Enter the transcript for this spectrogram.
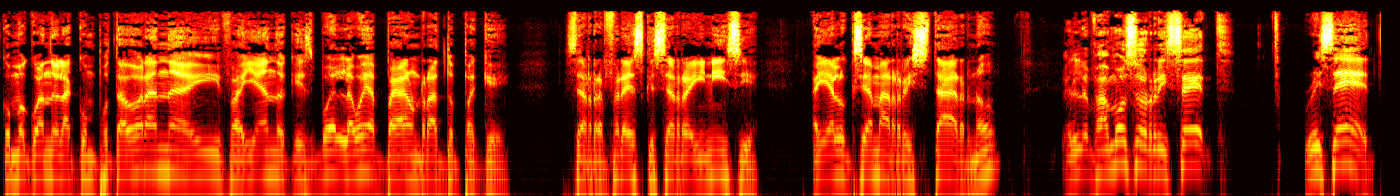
Como cuando la computadora anda ahí fallando, que es, bueno, la voy a apagar un rato para que se refresque, se reinicie. Hay algo que se llama restart, ¿no? El famoso reset. Reset.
